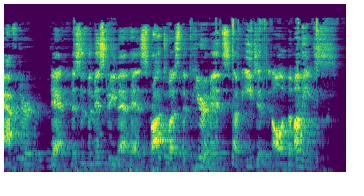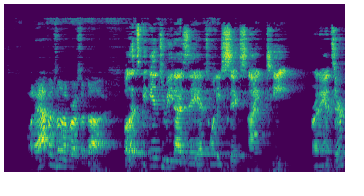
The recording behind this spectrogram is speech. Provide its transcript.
after death. This is the mystery that has brought to us the pyramids of Egypt and all of the mummies. What happens when a person dies? Well, let's begin to read Isaiah 26 19 for an answer.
